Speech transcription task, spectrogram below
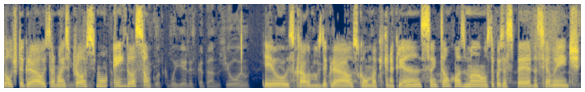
outro degrau, estar mais próximo em doação. Eu escalo nos degraus como uma pequena criança, então com as mãos, depois as pernas, realmente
